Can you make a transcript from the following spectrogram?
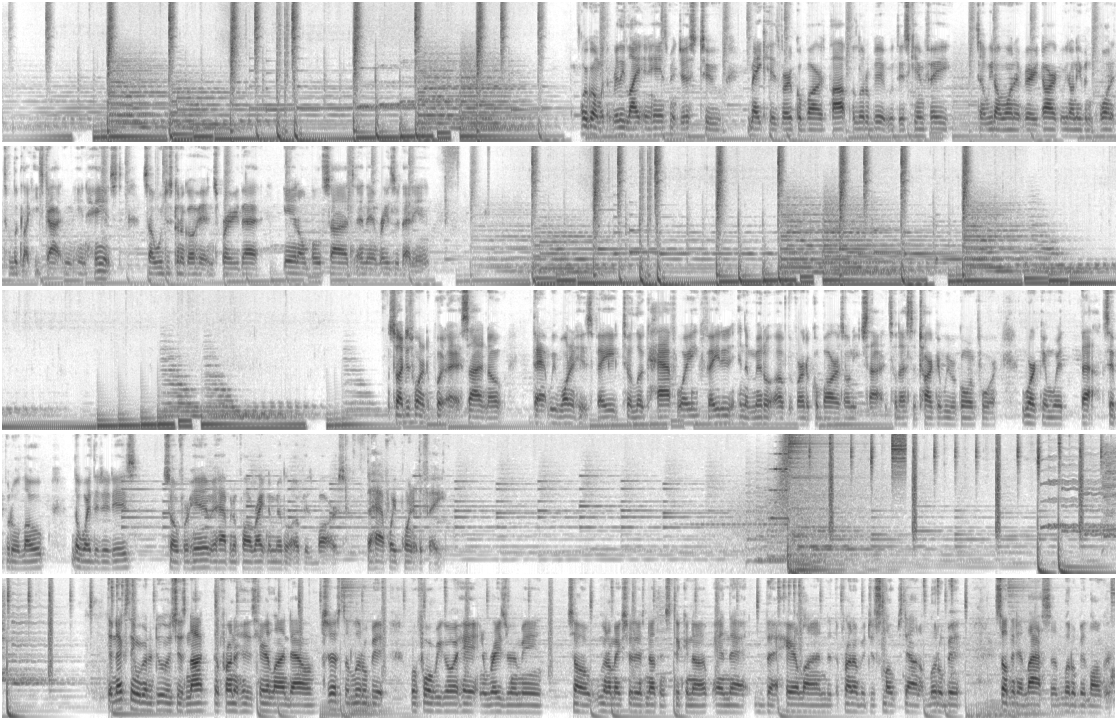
We're going with a really light enhancement just to make his vertical bars pop a little bit with this skin fade. So we don't want it very dark. We don't even want it to look like he's gotten enhanced. So we're just gonna go ahead and spray that in on both sides and then razor that in. So I just wanted to put a side note that we wanted his fade to look halfway faded in the middle of the vertical bars on each side. So that's the target we were going for, working with that occipital lobe the way that it is. So for him, it happened to fall right in the middle of his bars, the halfway point of the fade. The next thing we're going to do is just knock the front of his hairline down just a little bit before we go ahead and razor him in. So we're going to make sure there's nothing sticking up and that the hairline, that the front of it just slopes down a little bit so that it lasts a little bit longer.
